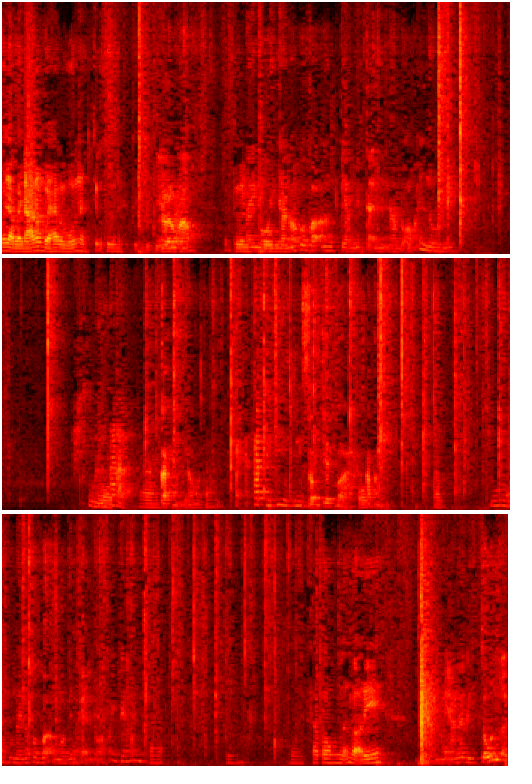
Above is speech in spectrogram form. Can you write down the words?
Bây giờ bài ná nó bảy hai bảy bốn này, triệu thư này, giờ đúng không? Triệu thư hôm này. nay ngồi nhà nó có vợ nó kèm bên cạnh nào đó vãi phải Một, cắt à? cắt thằng đéo cắt. Cái gì? Đi sầm chết bà cắt thằng hôm nay nó có vợ ngồi bên cạnh đó chín. Rồi, Sao con không dẫn vợ đi? mẹ nó đi trốn rồi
